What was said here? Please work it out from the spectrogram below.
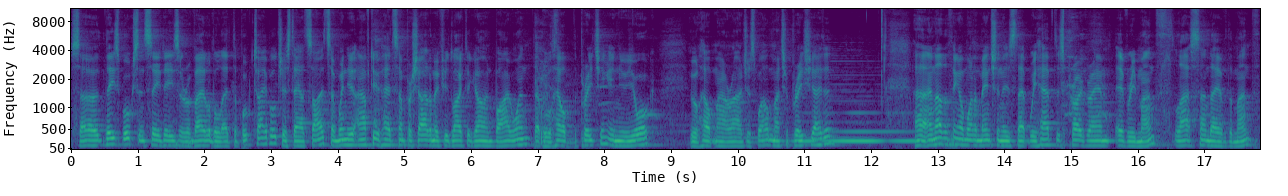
So these books and CDs are available at the book table just outside. So when you, after you've had some prasadam, if you'd like to go and buy one, that will help the preaching in New York. It will help Maharaj as well. Much appreciated. Uh, another thing I want to mention is that we have this program every month, last Sunday of the month.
